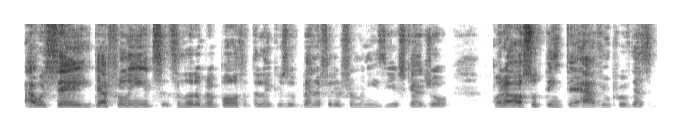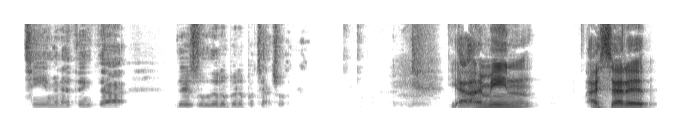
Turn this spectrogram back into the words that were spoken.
I would say definitely it's it's a little bit of both that the Lakers have benefited from an easier schedule, but I also think they have improved as a team, and I think that there's a little bit of potential there. Yeah, I mean, I said it.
